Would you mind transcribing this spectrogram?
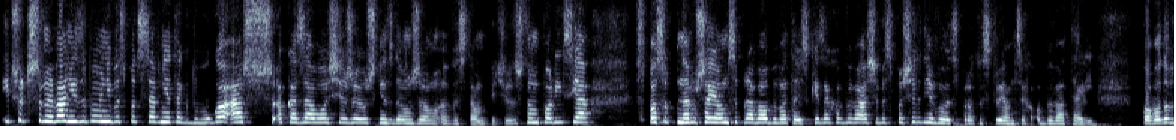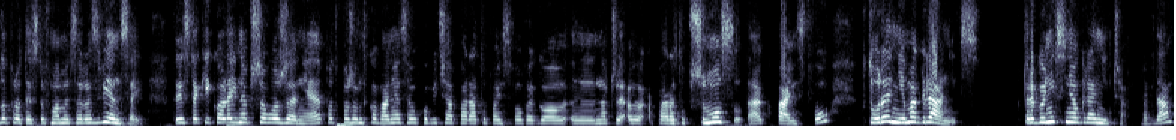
i przetrzymywali zupełnie bezpodstawnie tak długo, aż okazało się, że już nie zdążą wystąpić. Zresztą policja w sposób naruszający prawa obywatelskie zachowywała się bezpośrednio wobec protestujących obywateli. Powodów do protestów mamy coraz więcej. To jest takie kolejne przełożenie podporządkowania całkowicie aparatu państwowego, y, znaczy aparatu przymusu tak, państwu, które nie ma granic, którego nic nie ogranicza, prawda?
